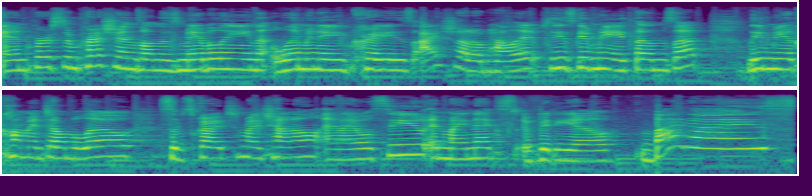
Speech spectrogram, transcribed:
and first impressions on this Maybelline Lemonade Craze eyeshadow palette, please give me a thumbs up, leave me a comment down below, subscribe to my channel, and I will see you in my next video. Bye guys!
